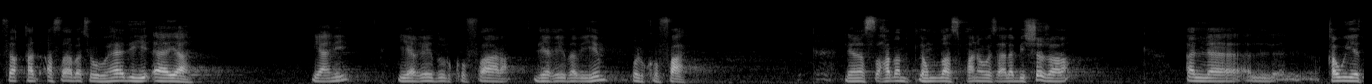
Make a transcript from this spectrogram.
فقد أصابته هذه الآية. يعني يغيظ الكفار ليغيظ بهم الكفار. لأن الصحابة مثلهم الله سبحانه وتعالى بالشجرة القوية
